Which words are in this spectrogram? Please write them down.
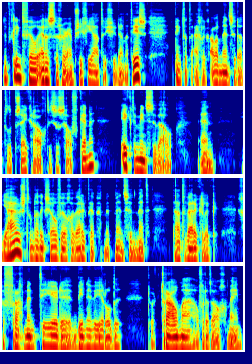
Het klinkt veel ernstiger en psychiatrischer dan het is. Ik denk dat eigenlijk alle mensen dat tot op zekere hoogte zichzelf kennen. Ik tenminste wel. En juist omdat ik zoveel gewerkt heb met mensen met daadwerkelijk gefragmenteerde binnenwerelden, door trauma over het algemeen,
